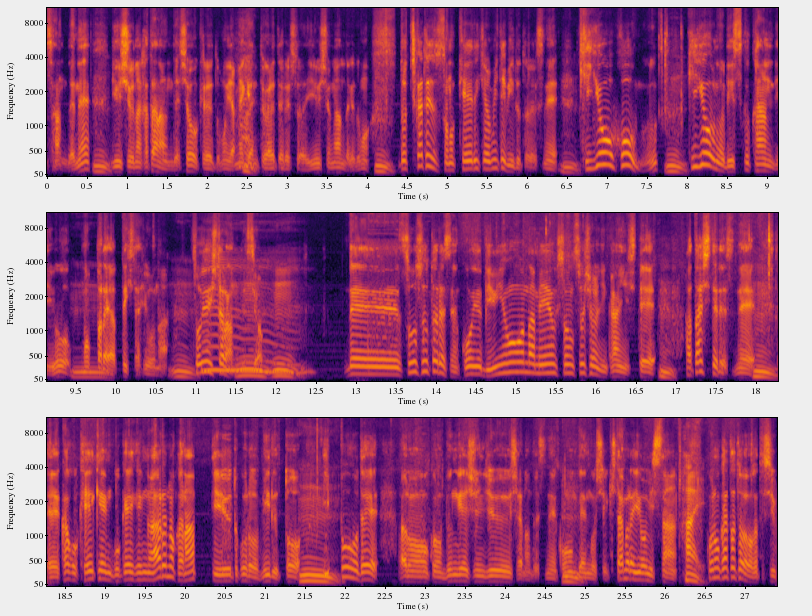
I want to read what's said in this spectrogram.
さんでね、うん、優秀な方なんでしょうけれどもやめ検と言われてる人は優秀なんだけども、はい、どっちかというとその経歴を見てみるとですね、うん、企業法務、うん、企業のリスク管理をもっぱらやってきたような、そういう人なんですよ。Mm. でそうするとですねこういう微妙な名誉毀損訴訟に関して、うん、果たしてですね、うん、えー、過去経験ご経験があるのかなっていうところを見ると、うん、一方であのこの文藝春秋社のですね顧問弁護士、北村洋一さん、はい、この方とは私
